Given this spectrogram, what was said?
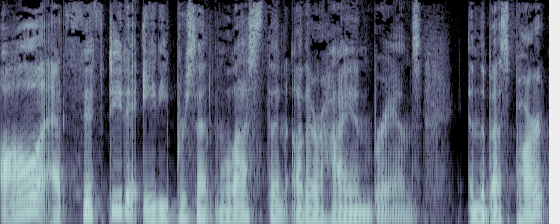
all at 50 to 80% less than other high end brands. And the best part?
